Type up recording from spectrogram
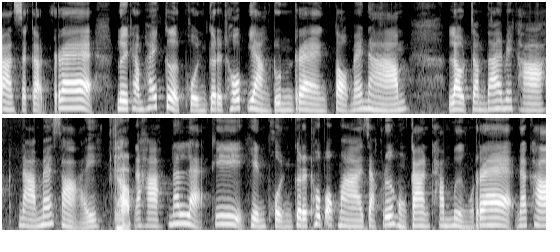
การสกัดแร่ เลยทำให้เกิดผลกระทบอย่างรุนแรงต่อแม่น้ำเราจำได้ไหมคะ น้ำแม่สายครับนะคะ นั่นแหละที่เห็นผลกระทบออกมาจากเรื่องของการทำเหมืองแร่นะคะ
